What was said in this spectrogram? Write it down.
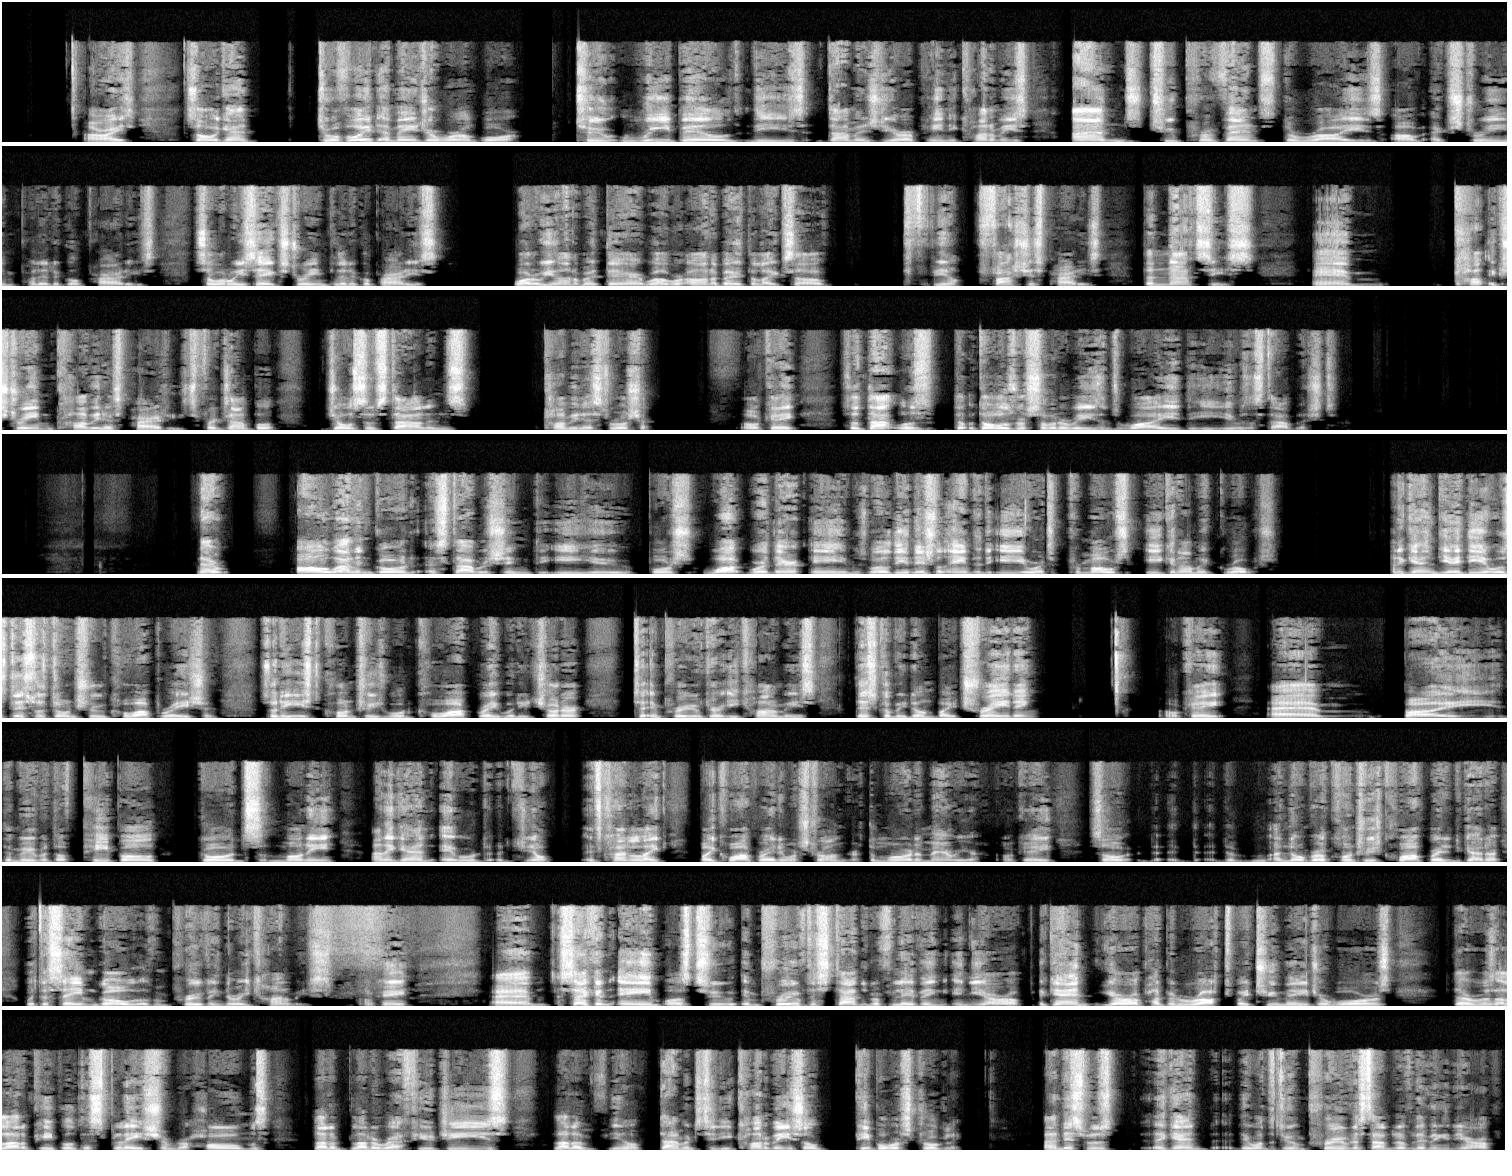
All right, so again, to avoid a major world war, to rebuild these damaged European economies, and to prevent the rise of extreme political parties. So when we say extreme political parties, what are we on about there? Well, we're on about the likes of, you know, fascist parties, the Nazis, um, co- extreme communist parties. For example, Joseph Stalin's communist Russia. Okay, so that was th- those were some of the reasons why the EU was established. Now, all well and good establishing the EU, but what were their aims? Well, the initial aims of the EU were to promote economic growth. And again, the idea was this was done through cooperation. So these countries would cooperate with each other to improve their economies. This could be done by trading, okay, um, by the movement of people, goods, money. And again, it would, you know, it's kind of like by cooperating, we're stronger. The more, the merrier, okay? So the, a number of countries cooperating together with the same goal of improving their economies, okay? Um, second aim was to improve the standard of living in Europe. Again, Europe had been rocked by two major wars. There was a lot of people displaced from their homes, a lot of lot of refugees, a lot of you know damage to the economy. So people were struggling, and this was again they wanted to improve the standard of living in Europe.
